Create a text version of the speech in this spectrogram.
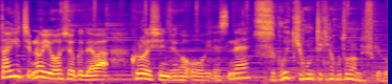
タヒチの養殖では黒い真珠が多いですね。すごい基本的なことなんですけど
